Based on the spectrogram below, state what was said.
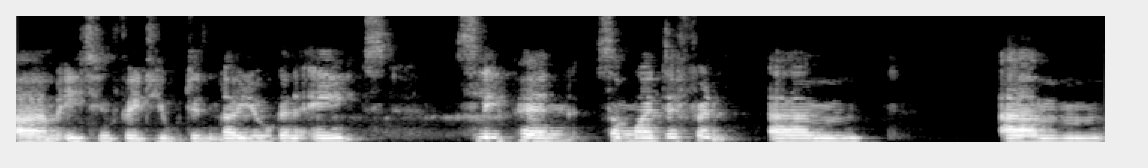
Um, eating food you didn't know you were going to eat, sleeping somewhere different. Um, um,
